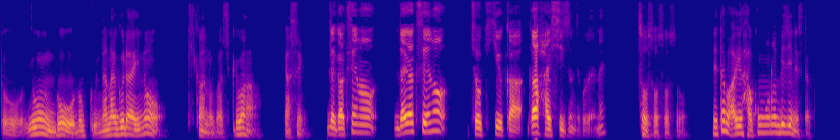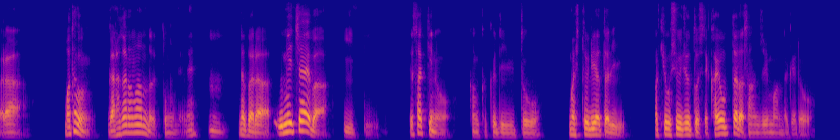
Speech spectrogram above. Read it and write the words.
と、4、5、6、7ぐらいの期間の合宿は安い。で、学生の、大学生の長期休暇がハイシーズンってことだよね。そうそうそうそう。で、多分ああいう箱物ビジネスだから、まあ多分ガラガラなんだと思うんだよね。うん。だから、埋めちゃえばいいっていう。で、さっきの感覚で言うと、まあ、一人当たり、まあ、教習所として通ったら30万だけど、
